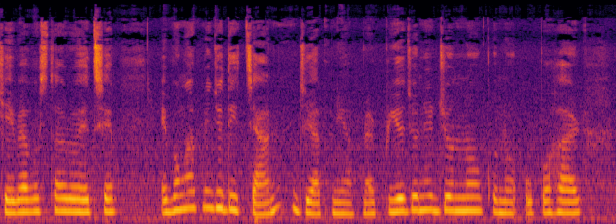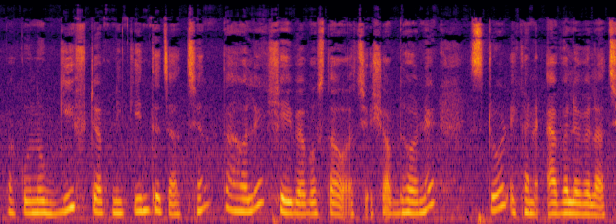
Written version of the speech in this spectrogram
সেই ব্যবস্থাও রয়েছে। এবং আপনি যদি চান যে আপনি আপনার প্রিয়জনের জন্য কোনো উপহার বা কোনো গিফট আপনি কিনতে চাচ্ছেন, তাহলে সেই ব্যবস্থাও আছে। সব ধরনের স্টোর এখানে অ্যাভেলেবেল আছে।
